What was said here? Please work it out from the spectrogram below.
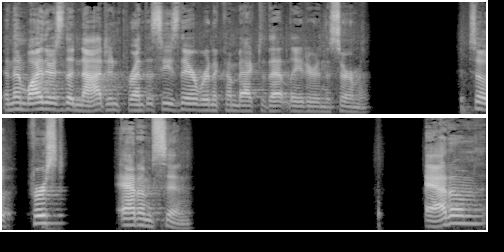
And then why there's the not in parentheses there, we're going to come back to that later in the sermon. So, first, Adam's sin. Adam,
